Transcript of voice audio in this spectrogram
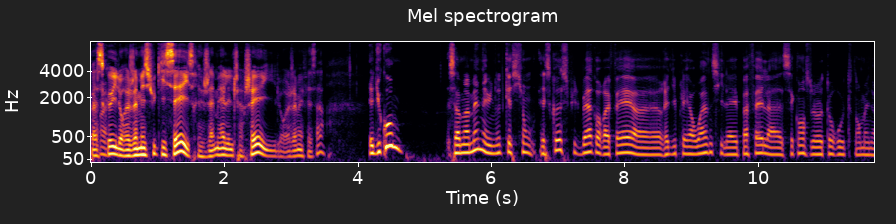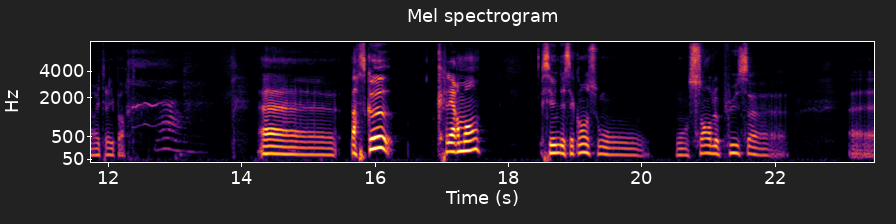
Parce Ouais. qu'il aurait jamais su qui c'est, il serait jamais allé le chercher, il aurait jamais fait ça. Et du coup, ça m'amène à une autre question. Est-ce que Spielberg aurait fait euh, Ready Player One s'il n'avait pas fait la séquence de l'autoroute dans Minority Report? Euh, Parce que, clairement, c'est une des séquences où on, où on sent le plus euh, euh,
